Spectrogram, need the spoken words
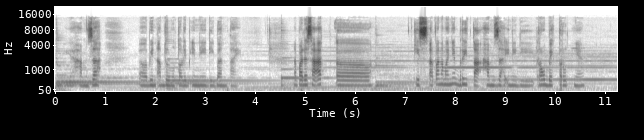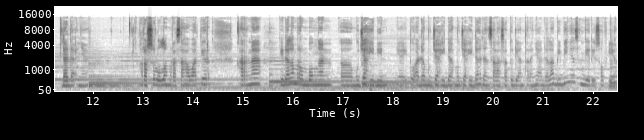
Ya Hamzah uh, bin Abdul Muthalib ini dibantai. Nah, pada saat uh, kis apa namanya berita Hamzah ini dirobek perutnya, dadanya, Rasulullah merasa khawatir karena di dalam rombongan uh, mujahidin yaitu ada mujahidah mujahidah dan salah satu di antaranya adalah bibinya sendiri Sofia.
